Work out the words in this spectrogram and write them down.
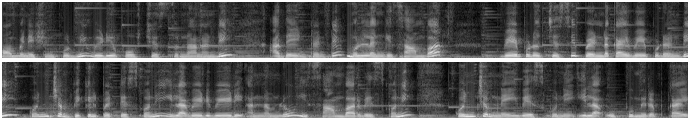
కాంబినేషన్ ఫుడ్ని వీడియో పోస్ట్ చేస్తున్నానండి. అదేంటంటే ముల్లంగి సాంబార్ వేపుడు వచ్చేసి బెండకాయ వేపుడు అండి కొంచెం పికిల్ పెట్టేసుకొని ఇలా వేడి వేడి అన్నంలో ఈ సాంబార్ వేసుకొని కొంచెం నెయ్యి వేసుకొని ఇలా ఉప్పు మిరపకాయ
